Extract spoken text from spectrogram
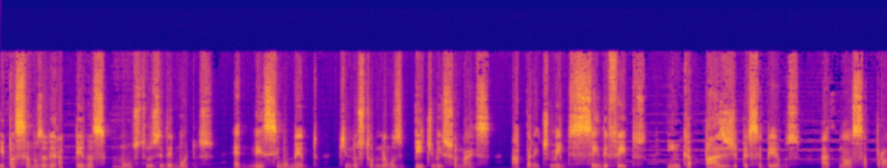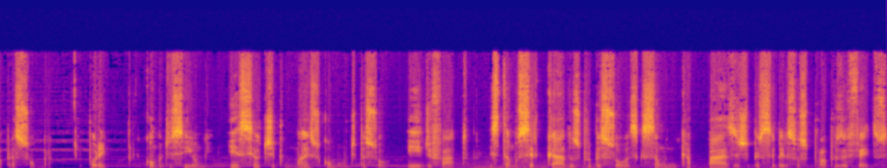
e passamos a ver apenas monstros e demônios. É nesse momento que nos tornamos bidimensionais, aparentemente sem defeitos e incapazes de percebermos a nossa própria sombra. Porém, como disse Jung, esse é o tipo mais comum de pessoa. E, de fato, estamos cercados por pessoas que são incapazes de perceber seus próprios efeitos,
